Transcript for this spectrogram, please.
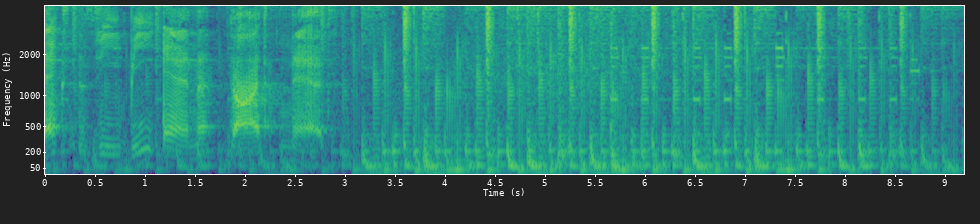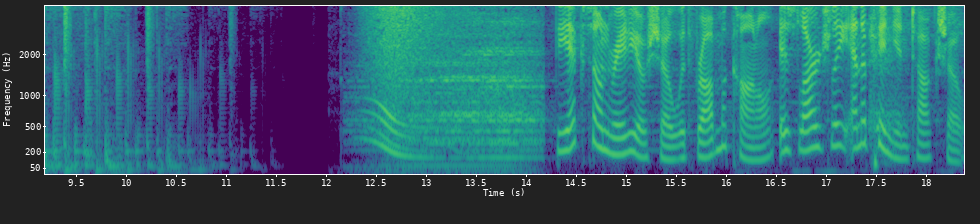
www.xzbn.net. The Zone Radio Show with Rob McConnell is largely an opinion talk show.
